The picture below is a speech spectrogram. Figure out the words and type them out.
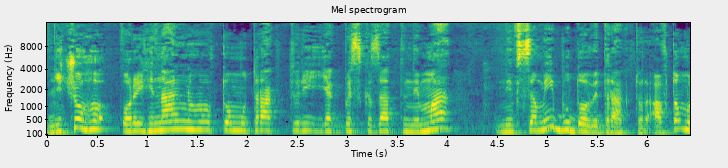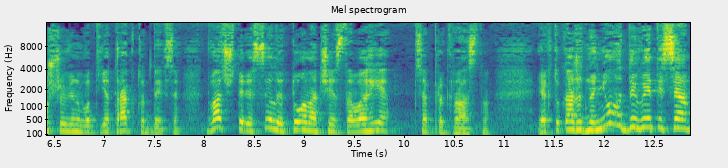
Нічого оригінального в тому тракторі, як би сказати, нема. Не в самій будові трактора, а в тому, що він от є трактор, де все. 24 сили, тона, чиста ваги, все прекрасно. Як то кажуть, на нього дивитися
